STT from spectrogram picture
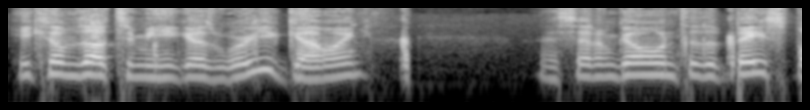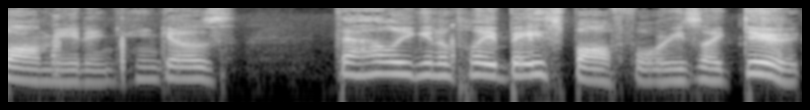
He comes up to me. He goes, "Where are you going?" I said, "I'm going to the baseball meeting." He goes, "The hell are you going to play baseball for?" He's like, "Dude,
